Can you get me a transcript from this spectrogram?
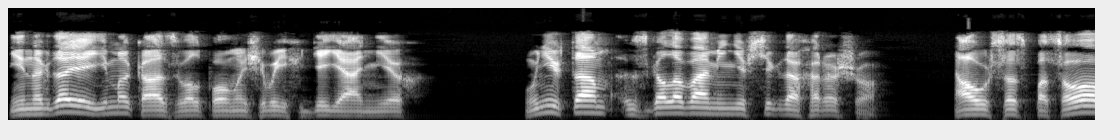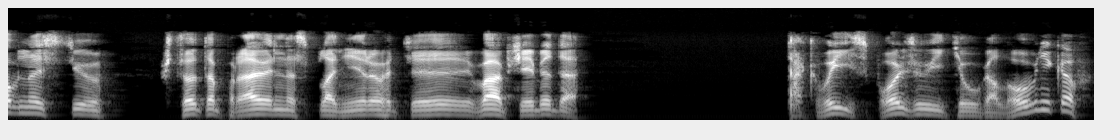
иногда я им оказывал помощь в их деяниях. У них там с головами не всегда хорошо, а уж со способностью что-то правильно спланировать э, вообще беда. Так вы используете уголовников?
